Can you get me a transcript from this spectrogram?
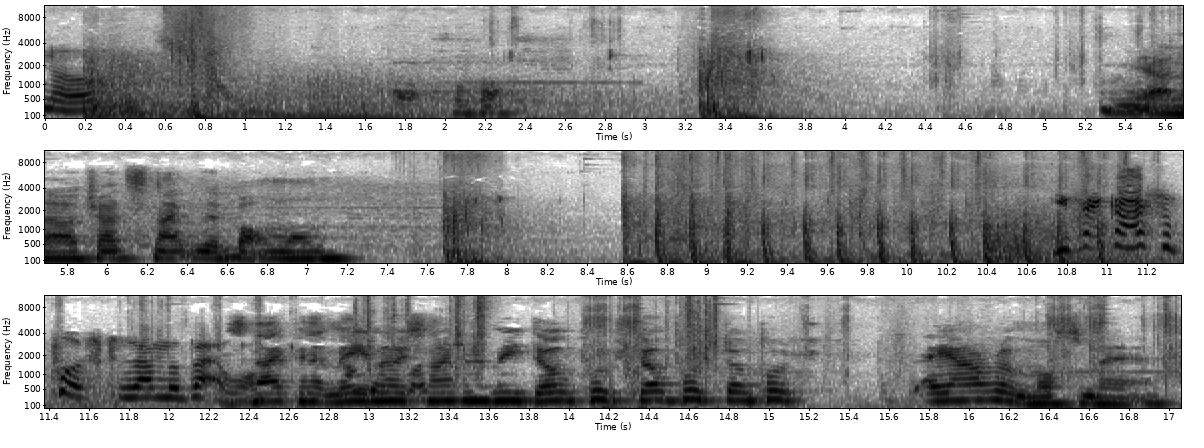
No. Yeah, no, I tried to snipe the bottom one. You think I should push because I'm the better one? Sniping at me, no, he's sniping at me. Don't push, don't push, don't push. AR him, muscle mate. He's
